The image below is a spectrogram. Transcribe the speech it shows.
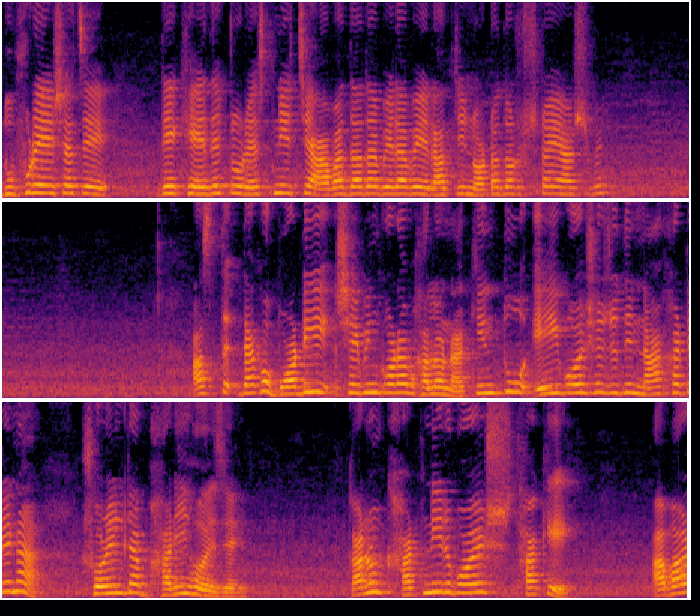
দুপুরে এসেছে, দেখে এদের একটু রেস্ট নিচ্ছে, আবার দাদা বেরাবে রাত্রি নটা দশটায় আসবে? আস্তে, দেখো বডি শেভিং করা ভালো না, কিন্তু এই বয়সে যদি না খাটে না, শরীরটা ভারী হয়ে যায়। কারণ খাটনির বয়স থাকে, আবার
